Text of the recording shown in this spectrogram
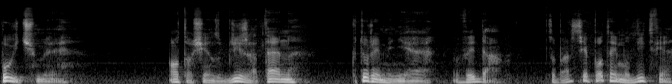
pójdźmy. Oto się zbliża ten, który mnie wyda. Zobaczcie, po tej modlitwie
